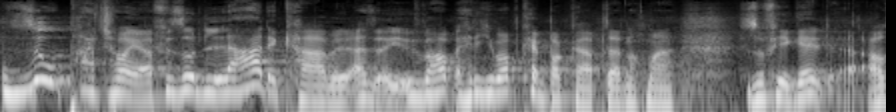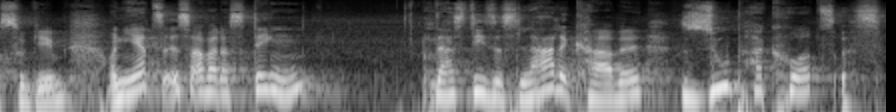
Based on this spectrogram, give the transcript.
super teuer für so ein Ladekabel. Also überhaupt hätte ich überhaupt keinen Bock gehabt, da nochmal so viel Geld auszugeben. Und jetzt ist aber das Ding, dass dieses Ladekabel super kurz ist.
